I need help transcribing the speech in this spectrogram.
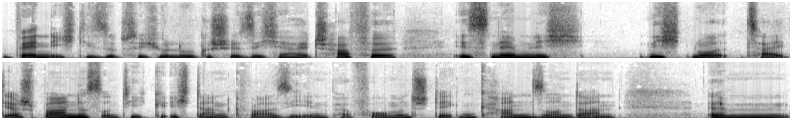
wenn ich diese psychologische Sicherheit schaffe, ist nämlich nicht nur Zeitersparnis und die ich dann quasi in Performance stecken kann, sondern ähm,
